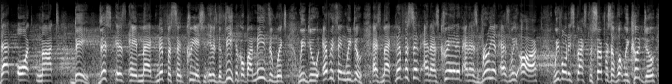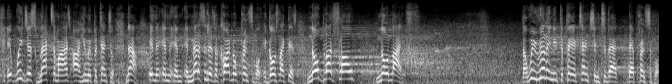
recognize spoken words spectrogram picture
That ought not be. This is a magnificent creation. It is the vehicle by means of which we do everything we do. As magnificent and as creative and as brilliant as we are, we've only scratched the surface of what we could do if we just maximize our human potential. Now, in, the, in, in, in medicine, there's a cardinal principle. It goes like this no no blood flow, no life. Now, we really need to pay attention to that, that principle.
